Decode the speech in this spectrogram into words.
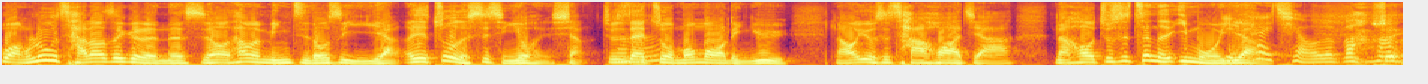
网络查到这个人的时候，他们名字都是一样，而且做的事情又很像，就是在做某某领域，然后又是插画家，然后就是真的，一模一样。太巧了吧？所以，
